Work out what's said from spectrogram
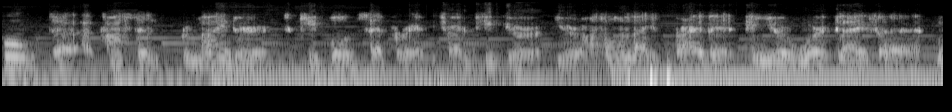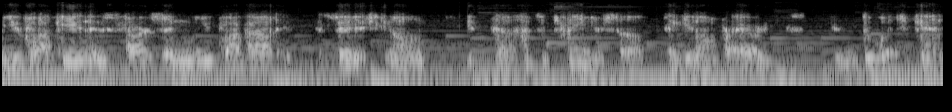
home? It's a, a, constant reminder to keep both separate. Try to keep your, your home life private and your work life. Uh, when you clock in, it starts, and when you clock out, it's finished. You know, you have to train yourself, take it on priorities, and do what you can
